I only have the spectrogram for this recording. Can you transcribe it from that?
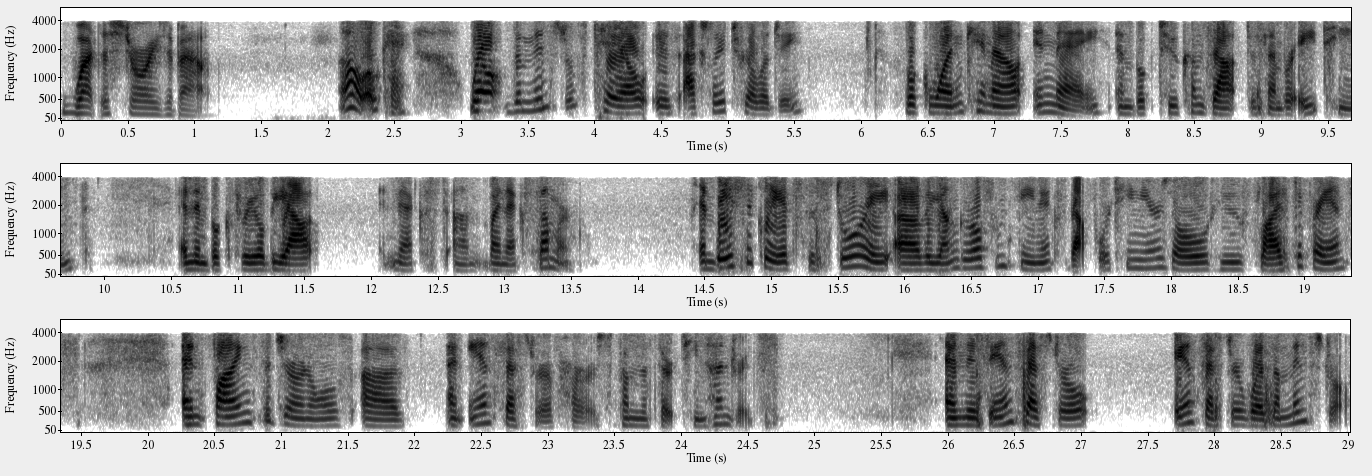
what the story's about. Oh, okay. Well, The Minstrel's Tale is actually a trilogy. Book one came out in May, and book two comes out December 18th, and then book three will be out next um, by next summer. And basically, it's the story of a young girl from Phoenix, about 14 years old, who flies to France and finds the journals of an ancestor of hers from the 1300s. And this ancestral ancestor was a minstrel.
